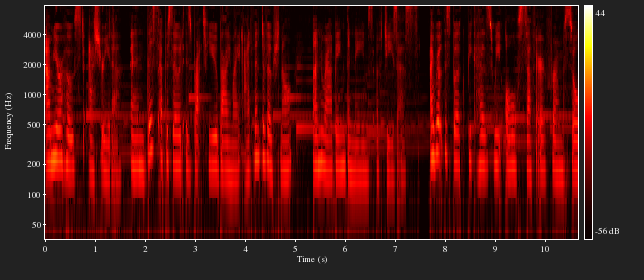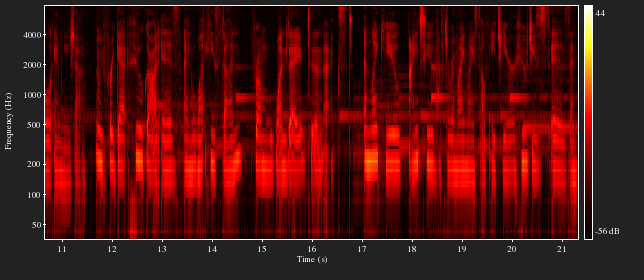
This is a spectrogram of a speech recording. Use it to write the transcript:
I'm your host, Asheritah, and this episode is brought to you by my Advent devotional, Unwrapping the Names of Jesus. I wrote this book because we all suffer from soul amnesia. We forget who God is and what He's done from one day to the next. And like you, I too have to remind myself each year who Jesus is and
